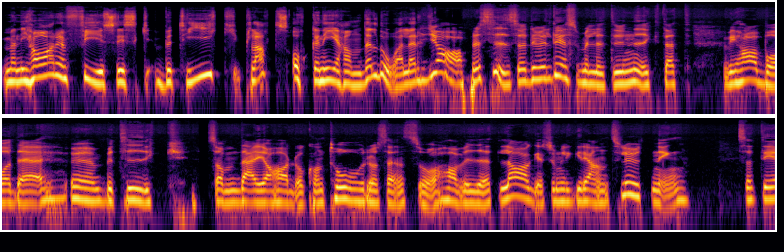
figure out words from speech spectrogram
Men ni har en fysisk butik, plats och en e-handel då, eller? Ja, precis. Och det är väl det som är lite unikt. att Vi har både eh, butik som där jag har då kontor och sen så har vi ett lager som ligger i anslutning. Så det,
